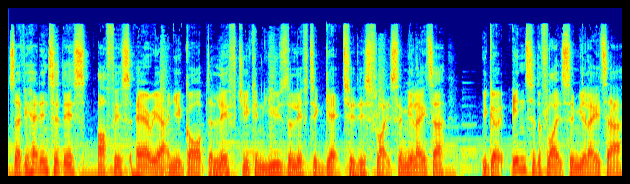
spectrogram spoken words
so if you head into this office area and you go up the lift, you can use the lift to get to this flight simulator. You go into the flight simulator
